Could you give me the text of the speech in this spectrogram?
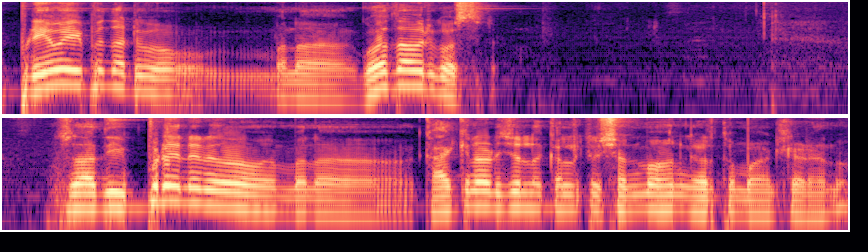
ఇప్పుడు ఏమైపోయింది అటు మన గోదావరికి వస్తుంది. సో అది ఇప్పుడే నేను మన కాకినాడ జిల్లా కలెక్టర్ షణ్మోహన్ గారితో మాట్లాడాను.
